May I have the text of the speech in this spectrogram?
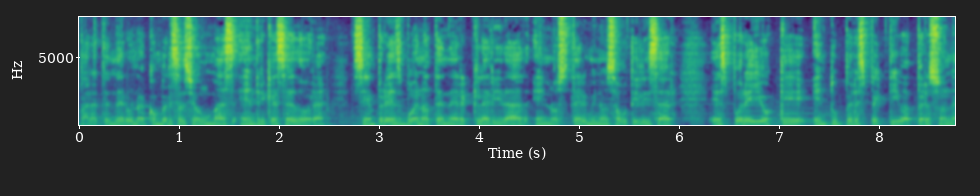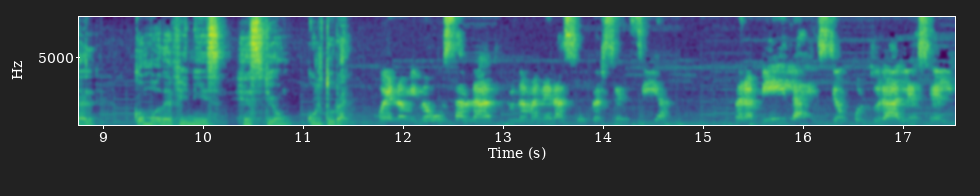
Para tener una conversación más enriquecedora, siempre es bueno tener claridad en los términos a utilizar. Es por ello que, en tu perspectiva personal, ¿cómo definís gestión cultural? Bueno, a mí me gusta hablar de una manera súper sencilla. Para mí la gestión cultural es el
